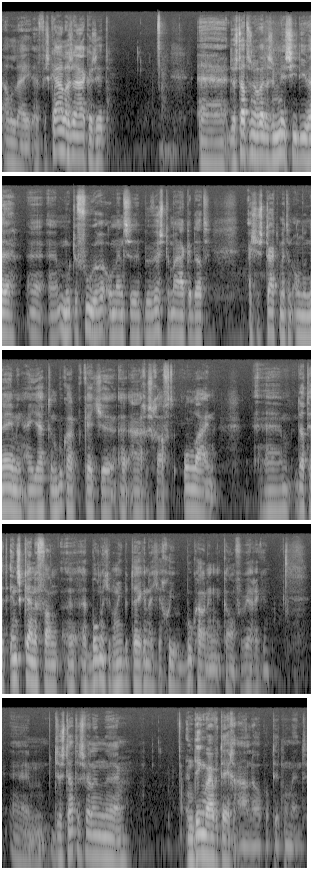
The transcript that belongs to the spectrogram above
allerlei eh, fiscale zaken zit. Eh, dus dat is nog wel eens een missie die we moeten voeren om mensen bewust te maken dat als je start met een onderneming en je hebt een boekhoudpakketje aangeschaft online, ehm, dat het inscannen van eh, het bonnetje nog niet betekent dat je goede boekhouding kan verwerken. Ehm, dus dat is wel een, eh, een ding waar we tegenaan lopen op dit moment.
